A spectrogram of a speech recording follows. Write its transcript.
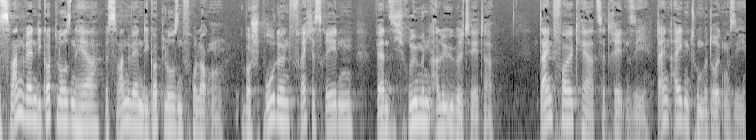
Bis wann werden die Gottlosen her, bis wann werden die Gottlosen frohlocken? Übersprudeln freches Reden, werden sich rühmen alle Übeltäter. Dein Volk, Herr, zertreten sie, dein Eigentum bedrücken sie.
